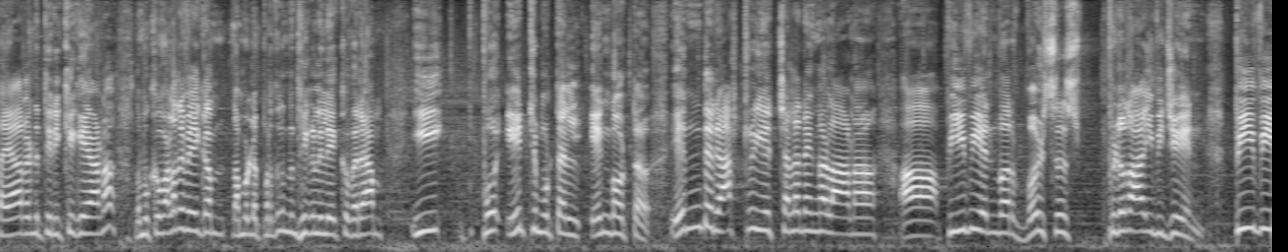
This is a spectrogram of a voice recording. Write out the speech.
തയ്യാറെടുത്തിരിക്കുകയാണ്. നമുക്ക് വളരെ വേഗം നമ്മുടെ പ്രതിനിധികളിലേക്ക് വരാം. ഈ ഏറ്റുമുട്ടൽ എങ്ങോട്ട്? എന്ത് രാഷ്ട്രീയ ചലനങ്ങളാണ് P V Anvar versus Pinarayi Vijayan P V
